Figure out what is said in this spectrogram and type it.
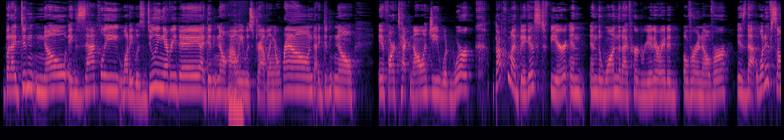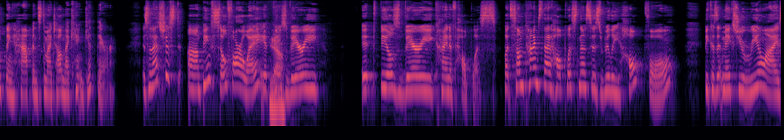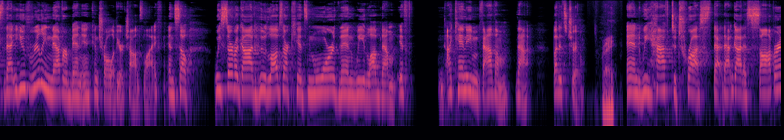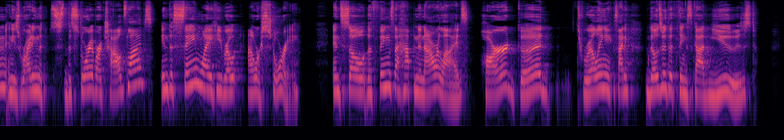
but I didn't know exactly what he was doing every day. I didn't know how he mm. was traveling around. I didn't know if our technology would work. Probably my biggest fear, and, and the one that I've heard reiterated over and over, is that what if something happens to my child and I can't get there? And so that's just uh, being so far away. It yeah. feels very it feels very kind of helpless. But sometimes that helplessness is really helpful because it makes you realize that you've really never been in control of your child's life. And so we serve a God who loves our kids more than we love them. If I can't even fathom that, but it's true. Right. And we have to trust that that God is sovereign and he's writing the, the story of our child's lives in the same way he wrote our story. And so the things that happened in our lives, hard, good, thrilling, exciting, those are the things God used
